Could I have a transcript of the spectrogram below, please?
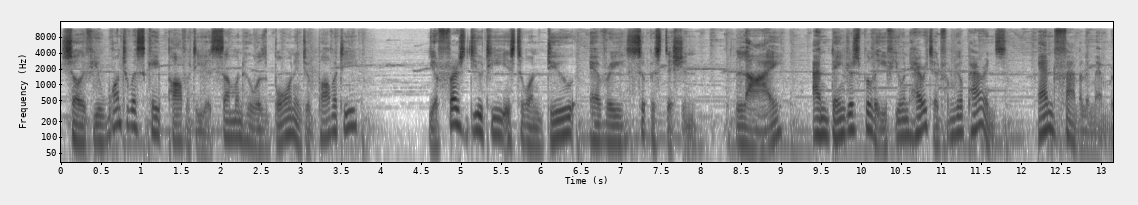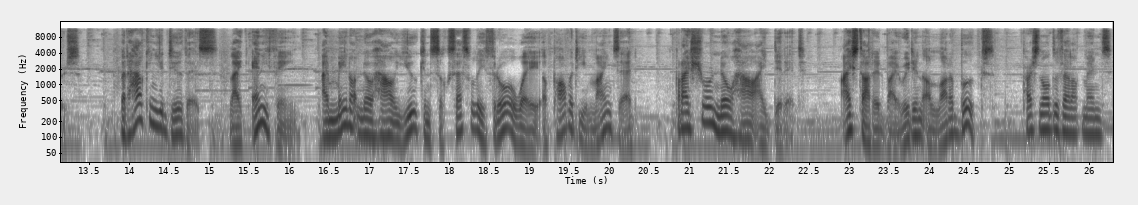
So if you want to escape poverty as someone who was born into poverty, your first duty is to undo every superstition, lie, and dangerous belief you inherited from your parents and family members. But how can you do this? Like anything, I may not know how you can successfully throw away a poverty mindset, but I sure know how I did it. I started by reading a lot of books, personal development,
